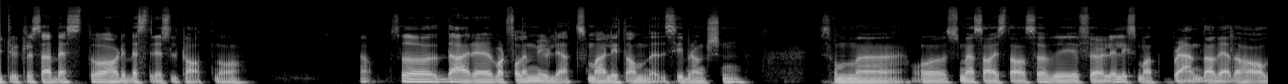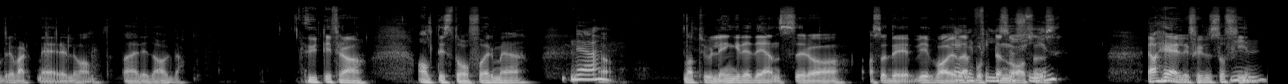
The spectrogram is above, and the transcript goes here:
utvikler seg best og har de beste resultatene. Og, ja, så det er eh, i hvert fall en mulighet som er litt annerledes i bransjen. Som, eh, og som jeg sa i stad, så vi føler liksom at branda ved det har aldri vært mer relevant enn det er i dag. da. Ut ifra alt de står for med Ja. Ja. naturlige ingredienser og altså det, Vi var jo Hele der borte nå. Så, ja, hele filosofien.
